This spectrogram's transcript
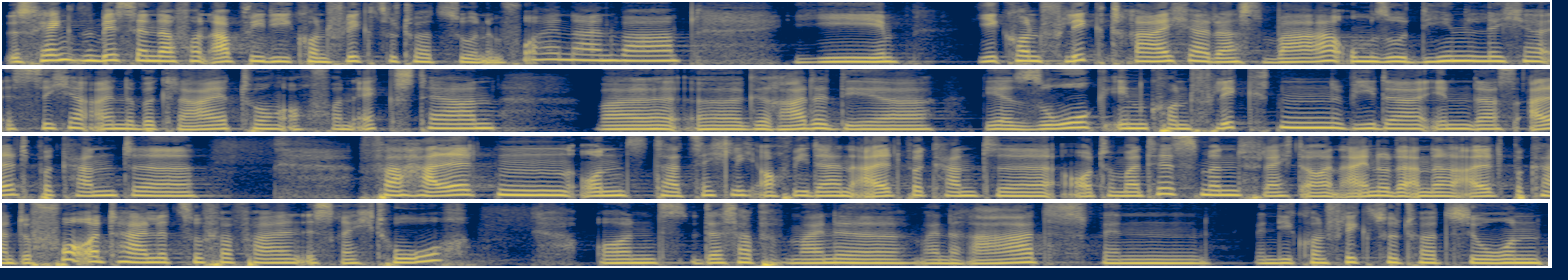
es hängt ein bisschen davon ab, wie die Konfliktsituation im Vorhinein war. Je, je konfliktreicher das war, umso dienlicher ist sicher eine Begleitung auch von extern, weil äh, gerade der der Sog in Konflikten wieder in das altbekannte Verhalten und tatsächlich auch wieder in altbekannte Automatismen, vielleicht auch in ein oder andere altbekannte Vorurteile zu verfallen, ist recht hoch. Und deshalb meine, mein Rat, wenn, wenn die Konfliktsituation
